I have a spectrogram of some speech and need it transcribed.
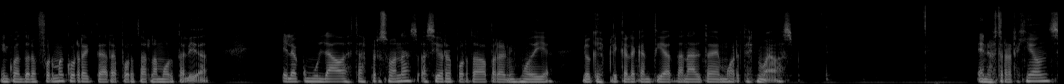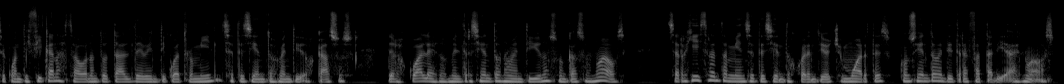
en cuanto a la forma correcta de reportar la mortalidad. El acumulado de estas personas ha sido reportado para el mismo día, lo que explica la cantidad tan alta de muertes nuevas. En nuestra región se cuantifican hasta ahora un total de 24.722 casos, de los cuales 2.391 son casos nuevos. Se registran también 748 muertes, con 123 fatalidades nuevas.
